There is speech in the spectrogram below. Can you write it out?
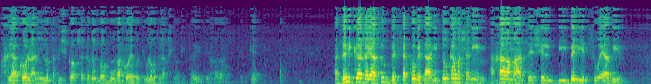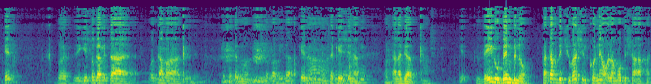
אחרי הכל אני לא צריך לשכוח שהקדוש ברוך הוא רק אוהב אותי, הוא לא רוצה להכשיל אותי. כן. אז זה נקרא שהיה עסוק בשקו ותעניתו כמה שנים אחר המעשה של בלבל יצואי אביו. כן? יש לו גם את ה... עוד כמה כן, שקי שינה, על הגב. ואילו בן בנו פתח בתשובה של קונה עולמו בשעה אחת,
